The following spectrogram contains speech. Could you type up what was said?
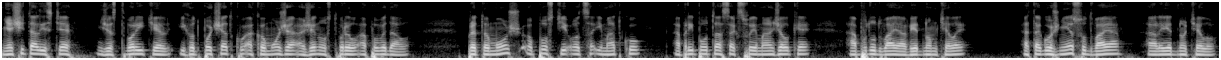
nečítali ste, že stvoriteľ ich od počiatku ako muža a ženu stvoril a povedal, preto muž opustí otca i matku a pripúta sa k svojej manželke a budú dvaja v jednom tele? A tak už nie sú dvaja, ale jedno telo.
